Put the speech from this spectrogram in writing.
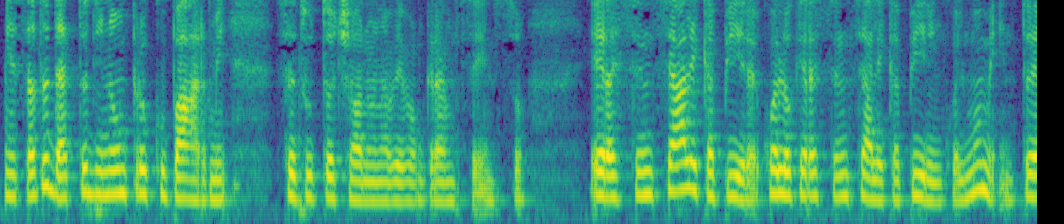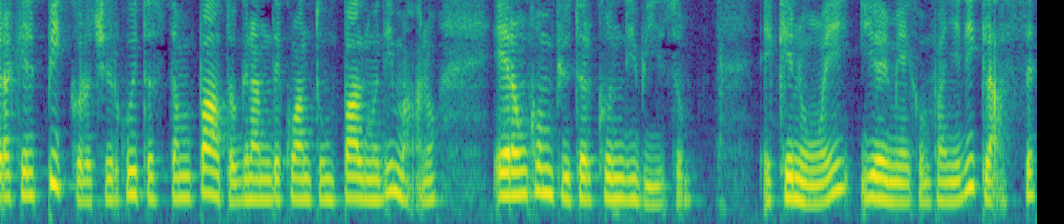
Mi è stato detto di non preoccuparmi se tutto ciò non aveva un gran senso. Era essenziale capire, quello che era essenziale capire in quel momento era che il piccolo circuito stampato grande quanto un palmo di mano era un computer condiviso e che noi, io e i miei compagni di classe,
